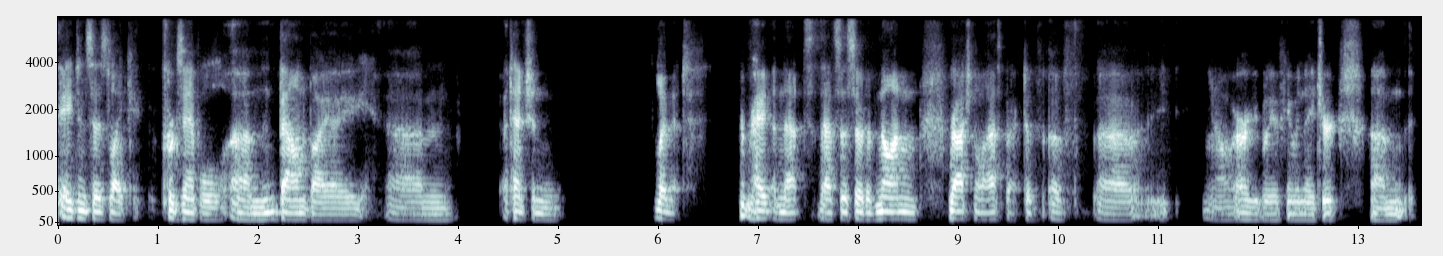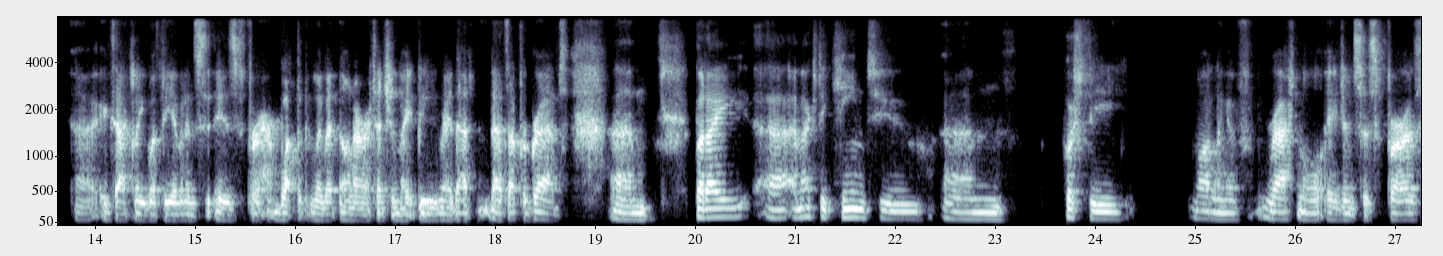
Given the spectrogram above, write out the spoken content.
agents as like, for example, um, bound by a um, attention limit, right? And that's that's a sort of non-rational aspect of of uh, you know, arguably of human nature, um, uh, exactly what the evidence is for what the limit on our attention might be, right? That that's up for grabs. Um, but I uh, I'm actually keen to um, push the modeling of rational agents as far as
